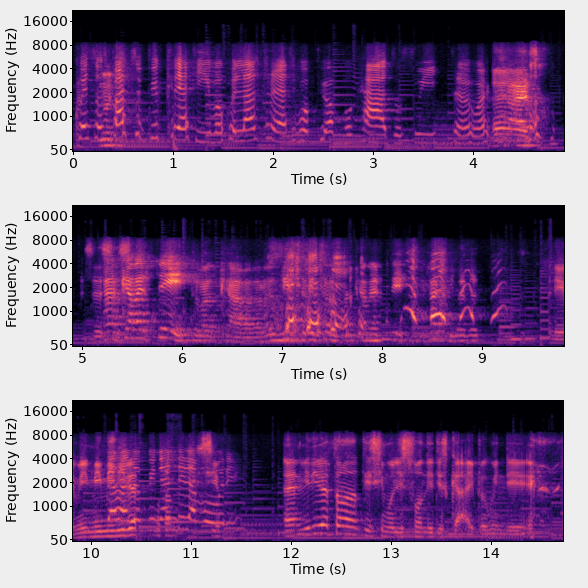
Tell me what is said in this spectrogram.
questo non- spazio è più creativo, quell'altro era tipo più avvocato, suite, Eh, qualcosa. sì, sì, sì. Mancava il tetto, mancava, però. Ho visto che mancava il tetto. Infatti, mi, mi, mi Stavano divertono finendo i lavori. Eh, mi divertono tantissimo gli sfondi di Skype, quindi...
